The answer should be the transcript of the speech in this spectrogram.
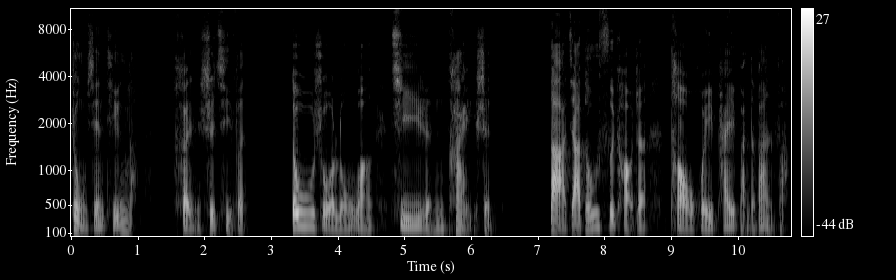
众仙听了，很是气愤，都说龙王欺人太甚。大家都思考着讨回拍板的办法。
